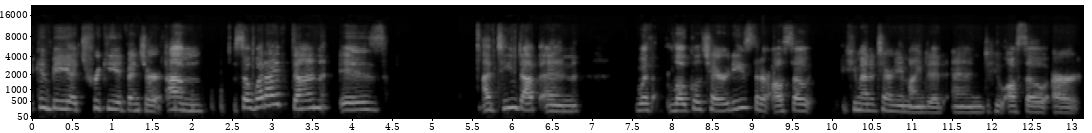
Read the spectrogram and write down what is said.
It can be a tricky adventure. Um, so what I've done is I've teamed up and with local charities that are also humanitarian minded and who also are,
